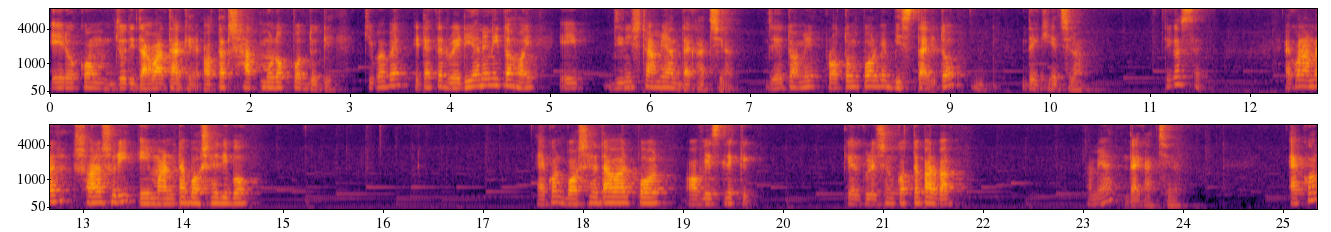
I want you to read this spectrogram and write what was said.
এরকম যদি দেওয়া থাকে, অর্থাৎ সাতমূলক পদ্ধতি, কীভাবে এটাকে রেডিয়ানে নিতে হয়, এই জিনিসটা আমি আর দেখাচ্ছি না। যেহেতু আমি প্রথম পর্বে বিস্তারিত দেখিয়েছিলাম। ঠিক আছে? এখন আমরা সরাসরি এই মানটা বসাই দিব। এখন বসায় দেওয়ার পর অবভিয়াসলি ক্যালকুলেশন করতে পারবা? আমি আর দেখাচ্ছি না। এখন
